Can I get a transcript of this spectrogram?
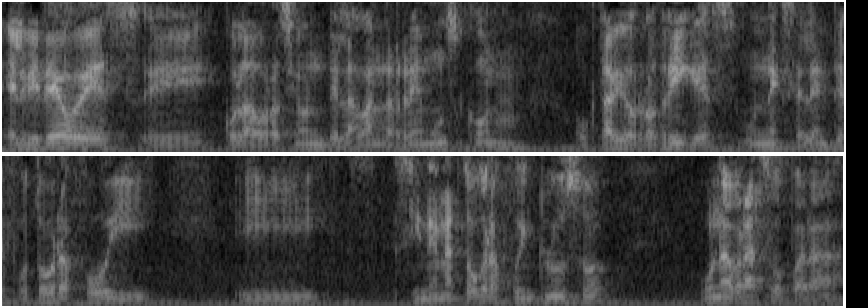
El video es eh, colaboración de la banda Remus con Octavio Rodríguez, un excelente fotógrafo y, cinematógrafo incluso. Un abrazo para,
